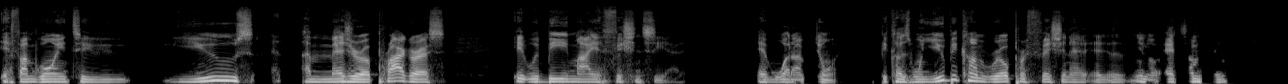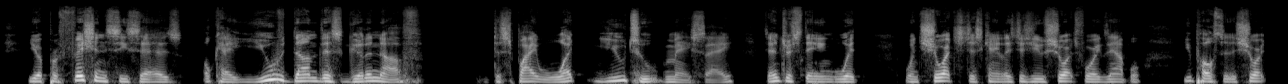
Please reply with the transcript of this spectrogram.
if I'm going to use a measure of progress, it would be my efficiency at it, at what I'm doing. Because when you become real proficient at, at, uh, you know, at something, your proficiency says, okay, you've done this good enough despite what YouTube may say. It's interesting with when shorts just came, let's just use shorts for example. You posted a short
